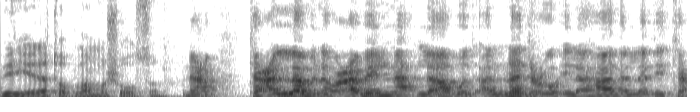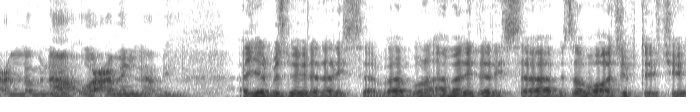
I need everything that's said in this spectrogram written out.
bir yerə toplanmış olsun. Naam, ta'allamna və amilna, labud an nad'u ilə hada allazi ta'allamna və amilna bihi. Əgər biz öyrənəriksə və buna əməl edəriksə, bizə vacibdir ki,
